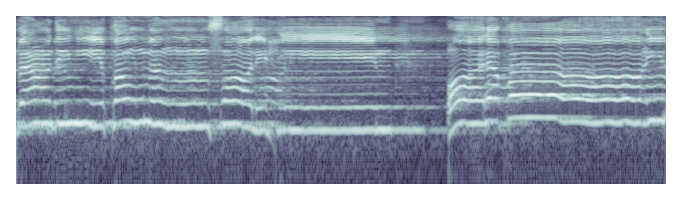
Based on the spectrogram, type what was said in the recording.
بعده قوما صالحين. قال قائل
